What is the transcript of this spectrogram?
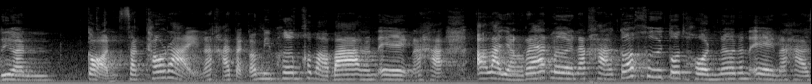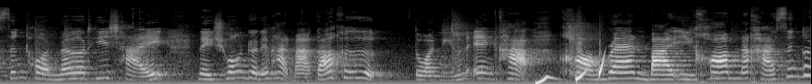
เดือนก่อนสักเท่าไหร่นะคะ แต่ก็มีเพิ่มเข้ามาบ้างนั่นเองนะคะเอาล่ะอย่างแรกเลยนะคะ ก็คือตัวโทนเนอร์นั่นเองนะคะ ซึ่งโทนเนอร์ที่ใช้ในช่วงเดือนที่ผ่านมาก็คือตัวนี้นั่นเองค่ะ ของแบรนด์ by Ecom นะคะ ซึ่งก็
